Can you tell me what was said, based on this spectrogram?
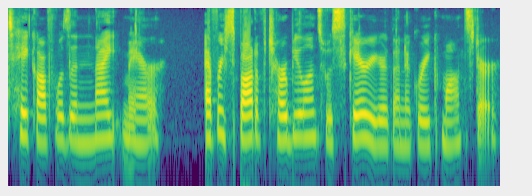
Takeoff was a nightmare. Every spot of turbulence was scarier than a Greek monster.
